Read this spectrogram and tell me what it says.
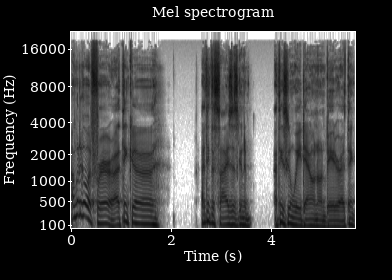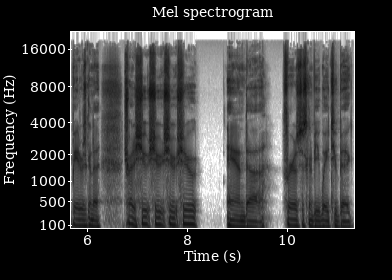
I'm going to go with Ferreira. I think, uh, I think the size is going to, I think it's going to weigh down on Bader. I think Bader's going to try to shoot, shoot, shoot, shoot. And, uh, Ferreira's just going to be way too big.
